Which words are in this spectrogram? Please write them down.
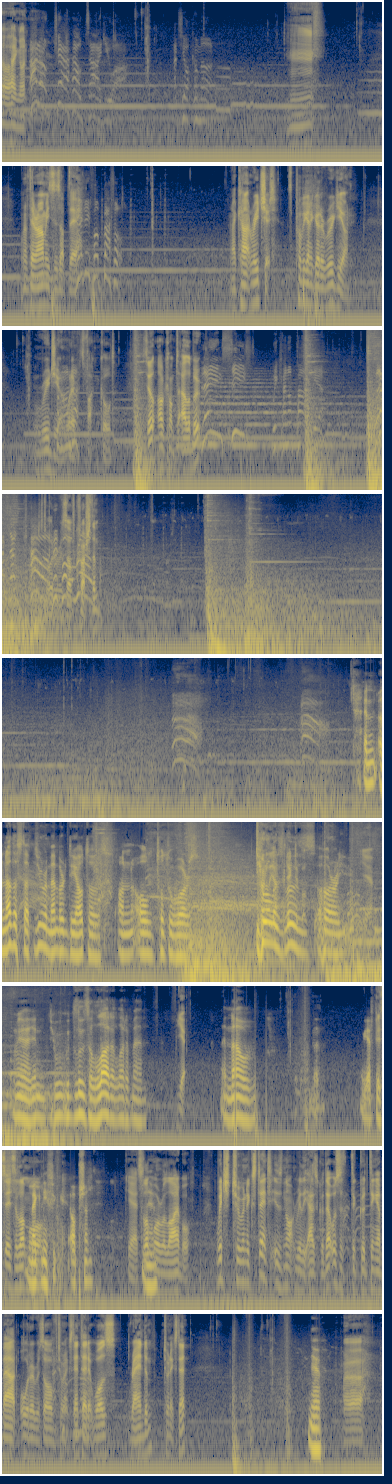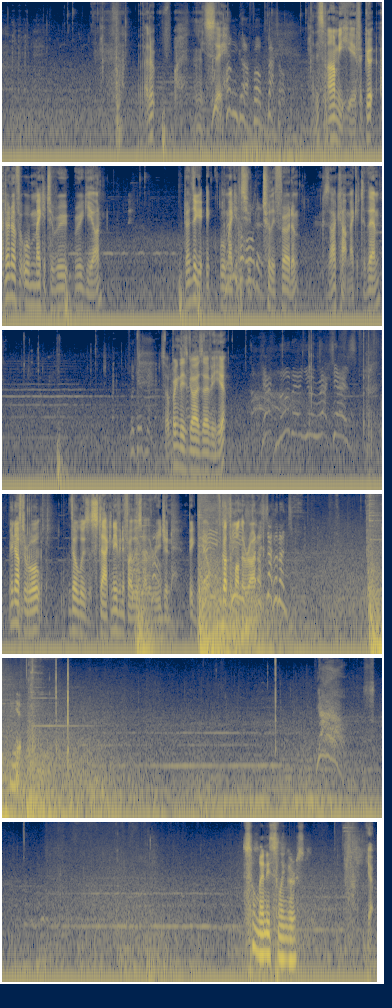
Oh, hang on. I don't care how tired you are. At your command. Hmm. One of their armies is up there, Ready for battle. and I can't reach it. It's probably going to go to Rugion. Rugion, whatever it's fucking called. Still, I'll come to Alabu. Laying siege. We cannot pass here. Let them cower Auto before resolve, crush them. And another stuff. Do you remember the autos on old Total Wars? You Totally always lose, or you, Yeah. yeah, and you would lose a lot, a lot of men. Yeah. And now uh, we have It's, this it's a lot more. magnific option. Yeah, it's a lot Yeah. more reliable. Which, to an extent, is not really as good. That was the good thing about auto resolve to an extent that it was random to an extent. Yeah. Uh, I don't. Let me see. Hunger for battle. This army here, if it go, I don't know if it will make it to Ru- Rugion. Don't think it, it will make it to Tuliphurdum, because I can't make it to them. So I'll bring these guys over here. Get moving, you wretches. I mean, after all, they'll lose a stack, and even if I lose another region, big deal. We've got them on the run. for the settlement. Yeah. So many slingers. Yep.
